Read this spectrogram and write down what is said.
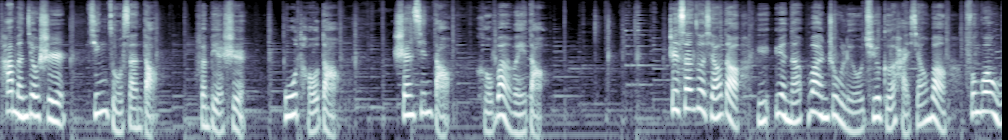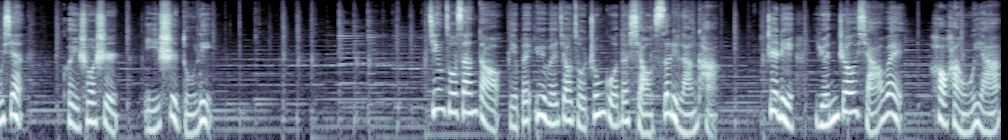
它们就是京族三岛，分别是乌头岛、山心岛和万维岛。这三座小岛与越南万柱流区隔海相望，风光无限，可以说是一世独立。京族三岛也被誉为叫做中国的小斯里兰卡，这里云蒸霞蔚，浩瀚无涯，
